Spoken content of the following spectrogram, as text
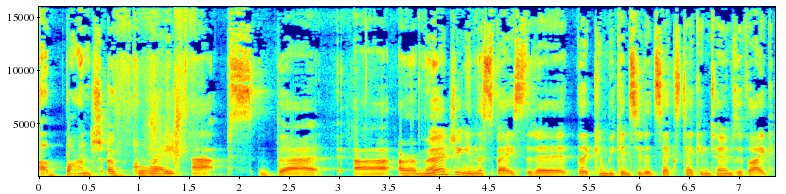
a bunch of great apps that uh, are emerging in the space that are that can be considered sex tech in terms of like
